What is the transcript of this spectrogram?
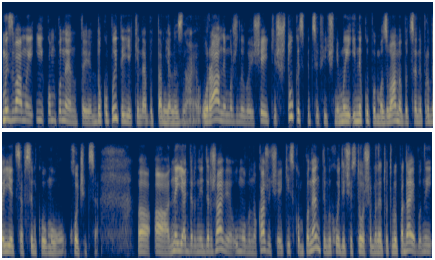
Ми з вами і компоненти докупити, які-небудь там, я не знаю, урани, можливо, і ще якісь штуки специфічні. Ми і не купимо з вами, бо це не продається всім, кому хочеться. А, а не ядерній державі, умовно кажучи, якісь компоненти, виходячи з того, що мене тут випадає, вони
